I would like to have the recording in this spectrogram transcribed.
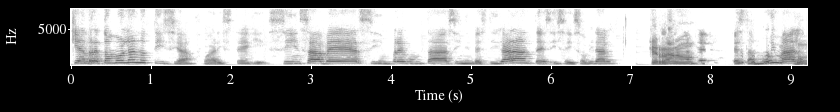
Quien retomó la noticia fue Aristegui, sin saber, sin preguntar, sin investigar antes, y se hizo viral. Qué raro está muy mal,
